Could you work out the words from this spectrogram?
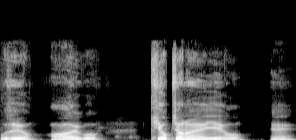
보세요. 아이고, 귀엽잖아요, 얘요. 예.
